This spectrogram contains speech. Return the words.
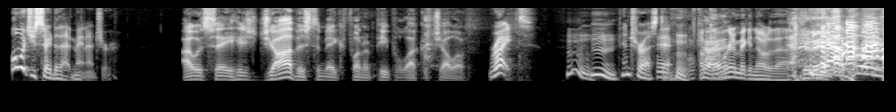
What would you say to that manager? I would say his job is to make fun of people at Coachella. Right. Hmm. interesting. Okay, we're gonna make a note of that. Yeah, please.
